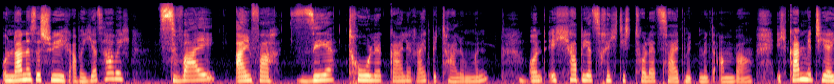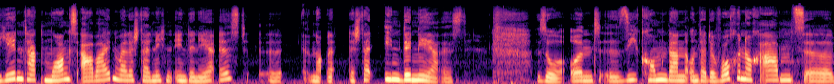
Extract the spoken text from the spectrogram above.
und dann ist es schwierig. Aber jetzt habe ich zwei einfach sehr tolle, geile Reitbeteiligungen. Und ich habe jetzt richtig tolle Zeit mit, mit Amber. Ich kann mit ihr jeden Tag morgens arbeiten, weil der Stall nicht in der Nähe ist. Äh, äh, der Stall in der Nähe ist. So, und äh, sie kommen dann unter der Woche noch abends, äh,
